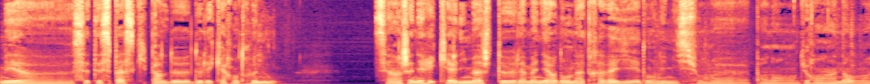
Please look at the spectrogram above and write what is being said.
mais euh, cet espace qui parle de, de l'écart entre nous. C'est un générique qui est à l'image de la manière dont on a travaillé, dont l'émission pendant durant un an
